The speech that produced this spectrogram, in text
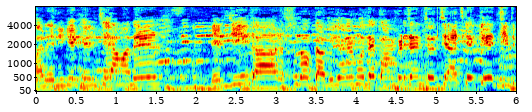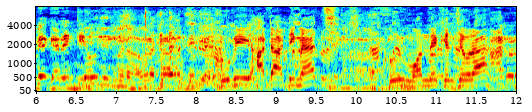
আর এদিকে খেলছে আমাদের দেবজিৎ আর সুলভদা দুজনের মধ্যে কম্পিটিশন চলছে। আজকে কে জিতবে গ্যারেন্টি জিতবে না ওরা খেলা খুবই হাড্ডাহাড্ডি ম্যাচ খুবই মন দিয়ে খেলছে ওরা। আর ওর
